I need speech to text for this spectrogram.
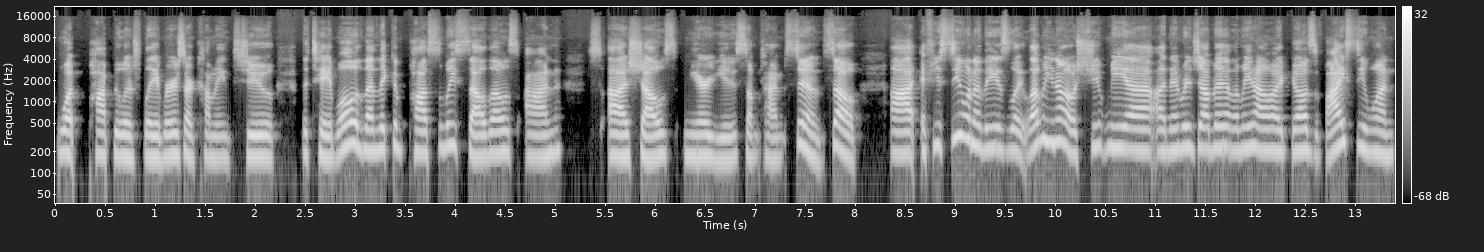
what popular flavors are coming to the table, and then they could possibly sell those on uh, shelves near you sometime soon. So, uh, if you see one of these, like let me know. Shoot me uh, an image of it. Let me know how it goes. If I see one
